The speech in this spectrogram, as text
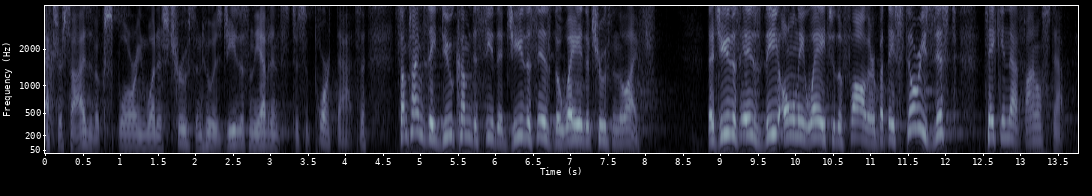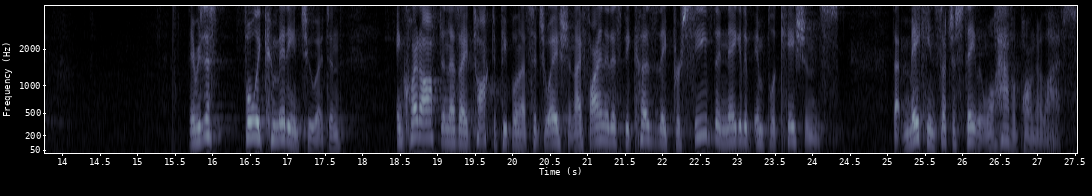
exercise of exploring what is truth and who is Jesus and the evidence to support that. Sometimes they do come to see that Jesus is the way, the truth, and the life. That Jesus is the only way to the Father, but they still resist taking that final step. They resist fully committing to it. And, and quite often, as I talk to people in that situation, I find that it's because they perceive the negative implications that making such a statement will have upon their lives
